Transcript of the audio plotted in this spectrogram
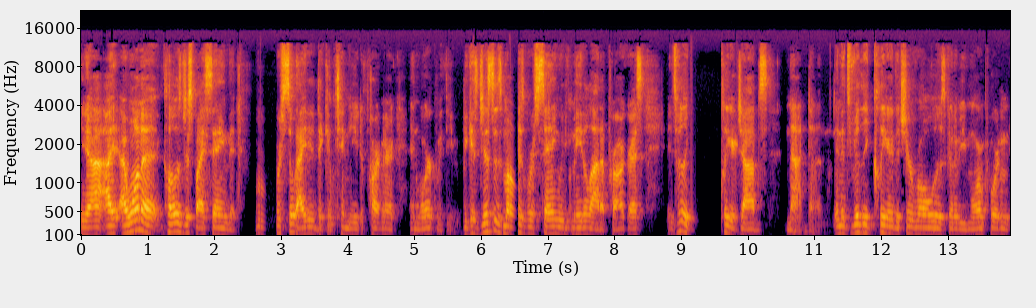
you know, I, I want to close just by saying that we're so excited to continue to partner and work with you because just as much as we're saying we've made a lot of progress, it's really clear jobs not done. And it's really clear that your role is going to be more important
